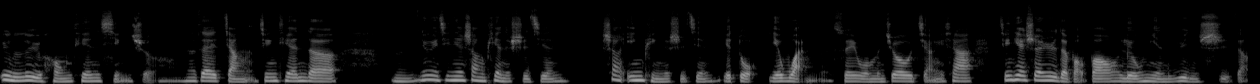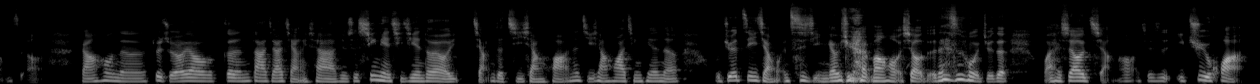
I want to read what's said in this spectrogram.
韵律红天行者啊。那在讲今天的，嗯，因为今天上片的时间。上音频的时间也多也晚了，所以我们就讲一下今天生日的宝宝流年的运势这样子啊。然后呢，最主要要跟大家讲一下，就是新年期间都要讲一个吉祥话。那吉祥话今天呢，我觉得自己讲完 自己应该会觉得还蛮好笑的，但是我觉得我还是要讲啊，就是一句话，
